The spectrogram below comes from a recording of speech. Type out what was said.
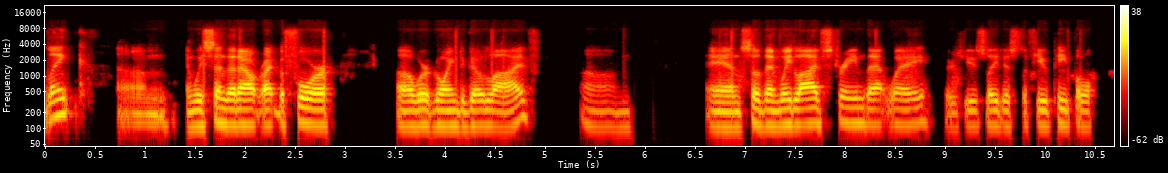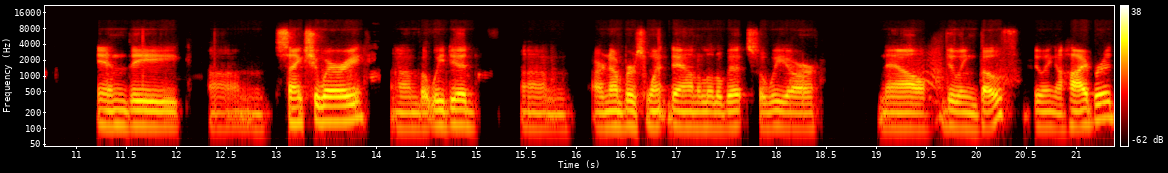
link. Um, and we send that out right before uh, we're going to go live. Um, and so then we live stream that way. There's usually just a few people in the um, sanctuary, um, but we did, um, our numbers went down a little bit. So we are now doing both, doing a hybrid.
